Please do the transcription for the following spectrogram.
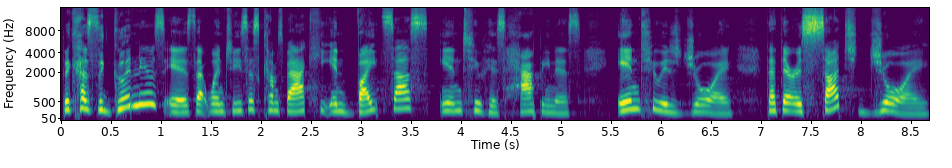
Because the good news is that when Jesus comes back, he invites us into his happiness, into his joy, that there is such joy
